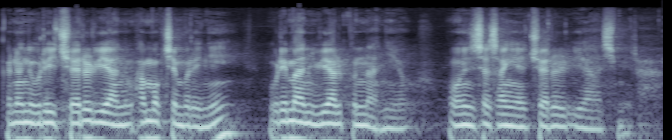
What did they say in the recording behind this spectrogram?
그는 우리 죄를 위한 화목제물이니 우리만 위할 뿐 아니요 온 세상의 죄를 위하심이라.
